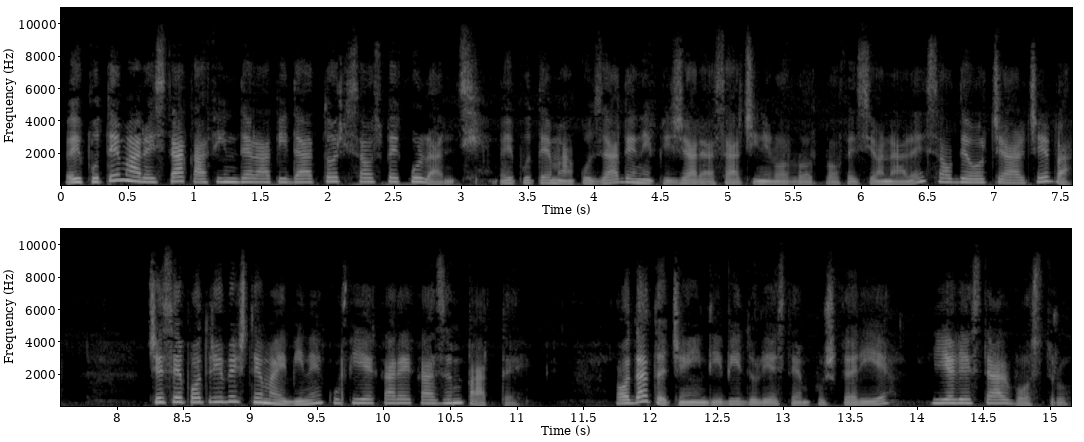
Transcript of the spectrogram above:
Îi putem aresta ca fiind delapidatori sau speculanți, îi putem acuza de neglijarea sarcinilor lor profesionale sau de orice altceva, ce se potrivește mai bine cu fiecare caz în parte. Odată ce individul este în pușcărie, el este al vostru.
